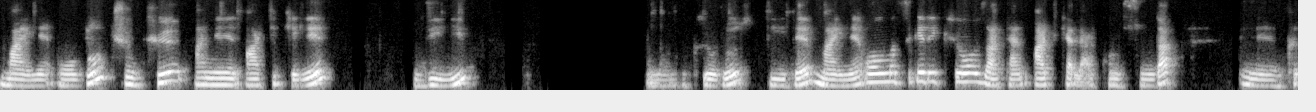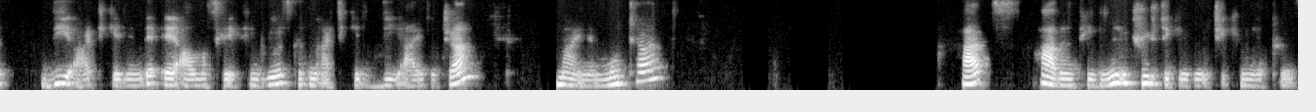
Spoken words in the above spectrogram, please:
meine oldu? Çünkü annenin artikeli die. Hemen bakıyoruz. Die de meine olması gerekiyor. Zaten artikeller konusunda e, die artikelinde e alması gerektiğini biliyoruz. Kadın artikeli die ayrıca meine Mutter hat haben fiilinin üçüncü tekil çekimi yapıyoruz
